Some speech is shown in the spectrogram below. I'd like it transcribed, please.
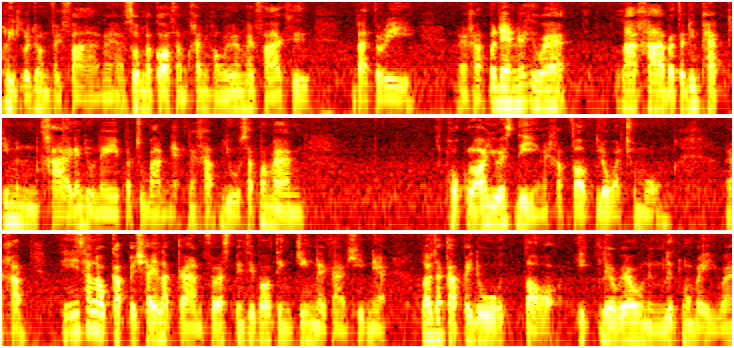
ผลิตรถยนต์ไฟฟ้านะฮะส่วนประกอบสำคัญของรถยนต์ไฟฟ้าคือแบตเตอรี่นะครับประเด็นก็คือว่าราคาแบตเตอรี่แพ็คที่มันขายกันอยู่ในปัจจุบันเนี่ยนะครับอยู่สักประมาณ 600 USD นะครับต่อกิโลวัตต์ชั่วโมงนะครับทีนี้ถ้าเรากลับไปใช้หลักการ first principle thinking ในการคิดเนี่ย เราจะกลับไปดูต่ออีกเลเวลหนึ่งลึกลงไปอีกว่า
